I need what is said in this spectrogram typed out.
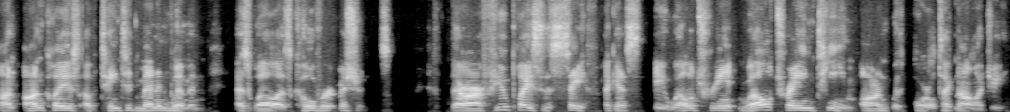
on enclaves of tainted men and women, as well as covert missions. There are few places safe against a well trained team armed with portal technology.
